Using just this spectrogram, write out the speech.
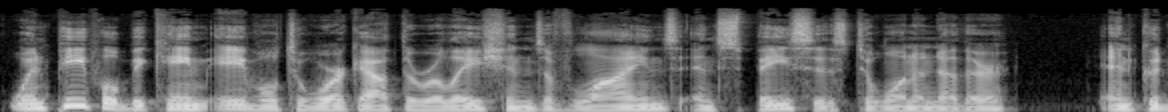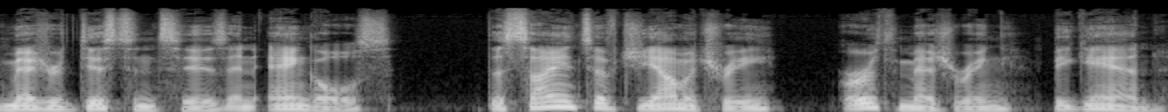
When people became able to work out the relations of lines and spaces to one another and could measure distances and angles, the science of geometry, earth measuring, began.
